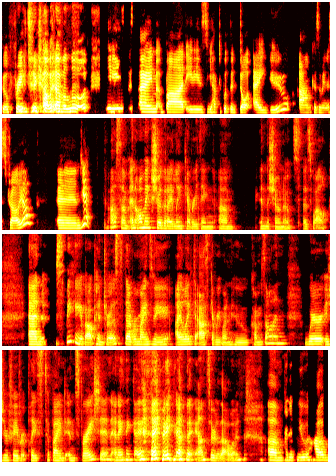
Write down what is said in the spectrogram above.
feel free to come and have a look. It is the same, but it is you have to put the .au because um, I'm in Australia, and yeah. Awesome, and I'll make sure that I link everything um, in the show notes as well. And speaking about Pinterest, that reminds me, I like to ask everyone who comes on, where is your favorite place to find inspiration? And I think I, I may know the answer to that one. Um, but if you have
